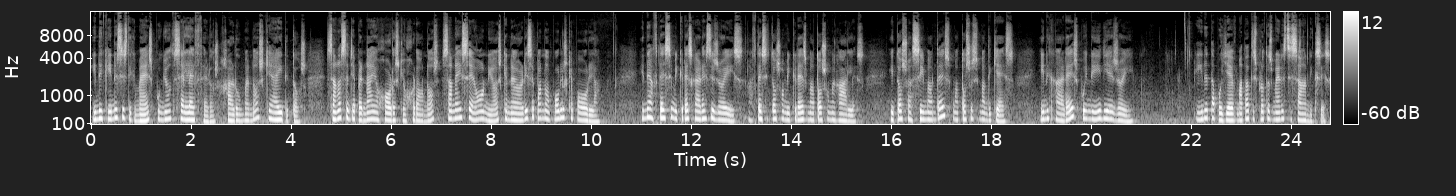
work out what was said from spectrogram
Είναι εκείνες οι στιγμές που νιώθεις ελεύθερος, χαρούμενος και αίτητος, σαν να σε διαπερνάει ο χώρος και ο χρόνος, σαν να είσαι αιώνιος και να εωρείσαι πάνω από όλους και από όλα. Είναι αυτές οι μικρές χαρές της ζωής, αυτές οι τόσο μικρές μα τόσο μεγάλες, οι τόσο ασήμαντες μα τόσο σημαντικές είναι οι χαρές που είναι η ίδια η ζωή. Είναι τα απογεύματα τις πρώτες μέρες της Άνοιξης,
